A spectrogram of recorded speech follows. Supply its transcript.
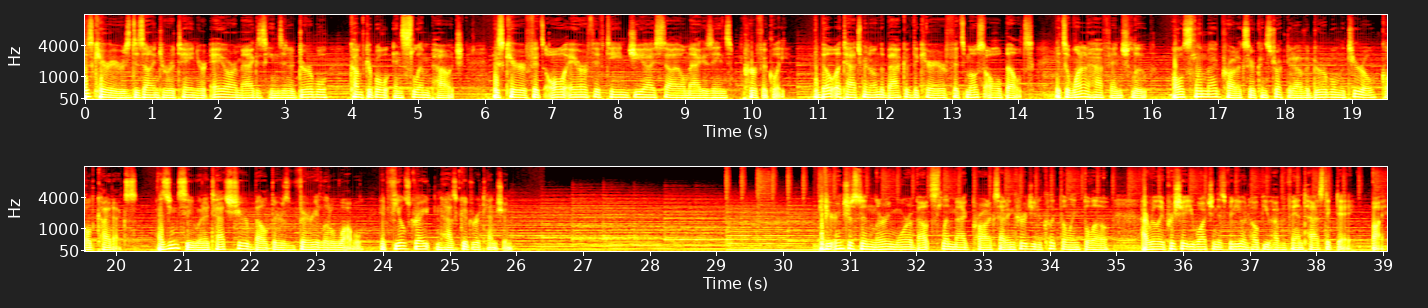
This carrier is designed to retain your AR magazines in a durable, comfortable, and slim pouch. This carrier fits all AR-15 GI style magazines perfectly. The belt attachment on the back of the carrier fits most all belts. It's a 1.5 inch loop. All Slim Mag products are constructed out of a durable material called Kydex. As you can see, when attached to your belt, there's very little wobble. It feels great and has good retention. If you're interested in learning more about Slim Mag products, I'd encourage you to click the link below. I really appreciate you watching this video and hope you have a fantastic day. Bye.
